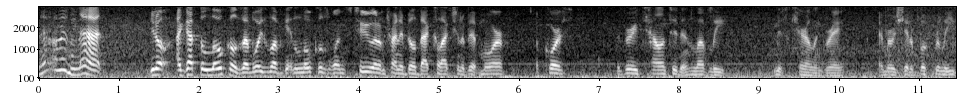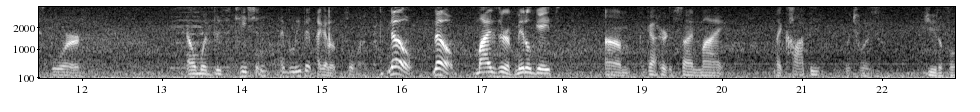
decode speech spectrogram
other than that, you know, I got the locals. I've always loved getting locals ones too, and I'm trying to build that collection a bit more. Of course, the very talented and lovely Miss Carolyn Gray. I remember she had a book release for Elmwood Visitation, I believe it. I gotta hold on. No, no, Miser of Middlegate um, I got her to sign my my copy, which was beautiful.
